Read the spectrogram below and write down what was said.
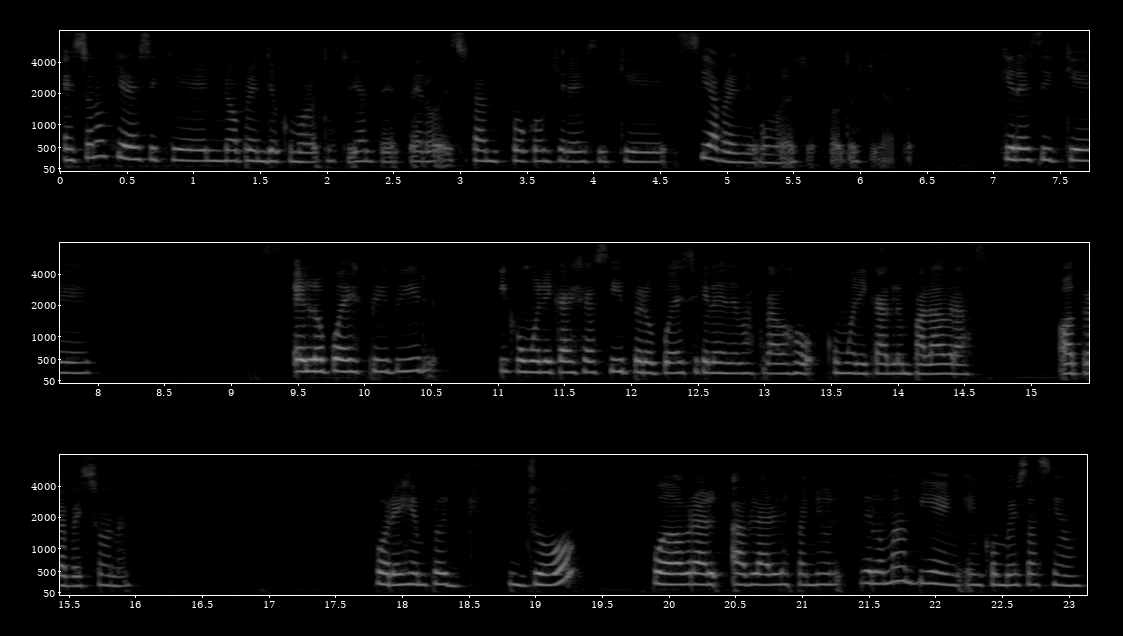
Eso no quiere decir que no aprendió como el otro estudiante, pero eso tampoco quiere decir que sí aprendió como el otro estudiante. Quiere decir que él lo puede escribir y comunicarse así, pero puede ser que le dé más trabajo comunicarlo en palabras a otra persona. Por ejemplo, yo puedo hablar, hablar el español de lo más bien en conversación,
